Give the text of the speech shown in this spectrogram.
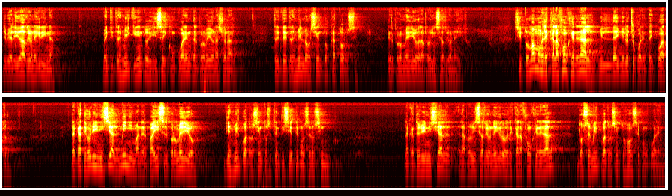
de vialidad rionegrina, 23.516,40 el promedio nacional, 33.914 el promedio de la provincia de Río Negro. Si tomamos el escalafón general, ley 1844, la categoría inicial mínima en el país, el promedio 10.477,05. La categoría inicial en la provincia de Río Negro del escalafón general, 12.411,40.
